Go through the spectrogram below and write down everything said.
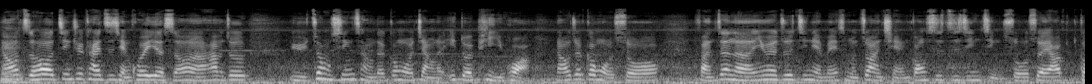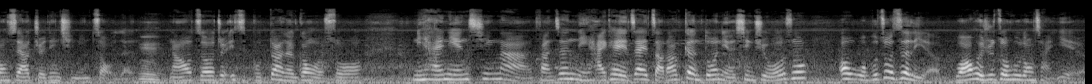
然后之后进去开之前会议的时候呢，他们就语重心长的跟我讲了一堆屁话，然后就跟我说，反正呢，因为就是今年没什么赚钱，公司资金紧缩，所以要公司要决定请你走人。嗯，然后之后就一直不断的跟我说。你还年轻啦，反正你还可以再找到更多你的兴趣。我就说，哦，我不做这里了，我要回去做互动产业了。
